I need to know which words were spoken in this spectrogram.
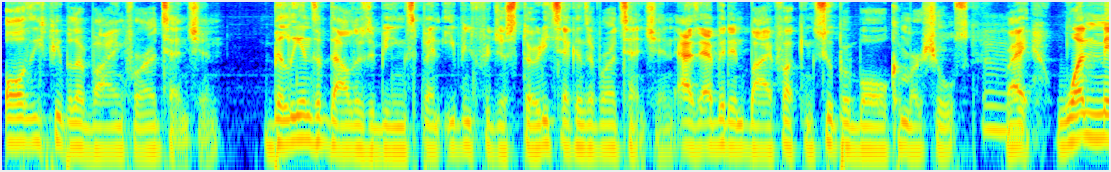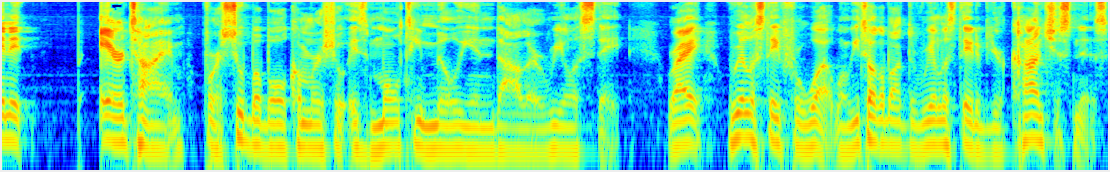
all these people are vying for our attention. Billions of dollars are being spent even for just 30 seconds of our attention, as evident by fucking Super Bowl commercials, mm-hmm. right? One minute airtime for a Super Bowl commercial is multi million dollar real estate, right? Real estate for what? When we talk about the real estate of your consciousness,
